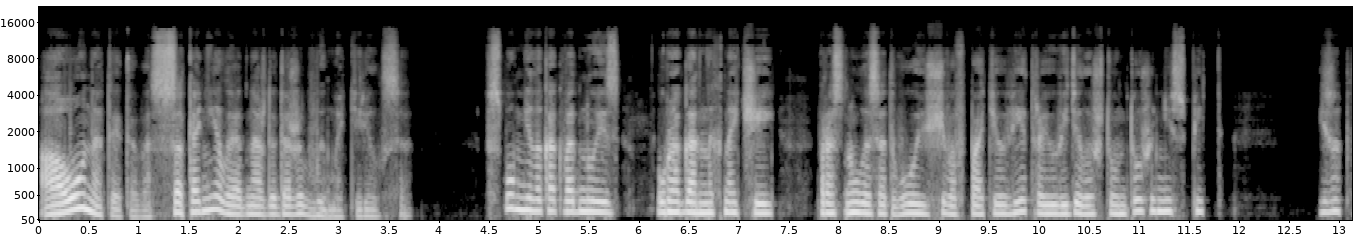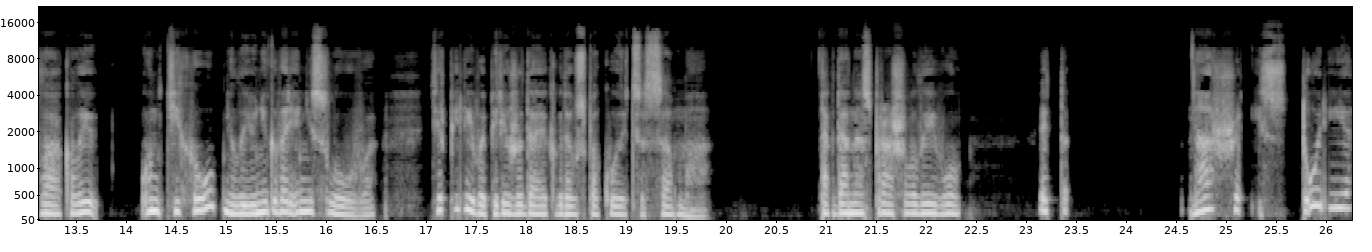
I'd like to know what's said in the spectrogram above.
А он от этого сатанел и однажды даже выматерился. Вспомнила, как в одну из ураганных ночей проснулась от воющего в патио ветра и увидела, что он тоже не спит. И заплакала, и он тихо обнял ее, не говоря ни слова, терпеливо пережидая, когда успокоится сама. Тогда она спрашивала его, «Это наша история?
